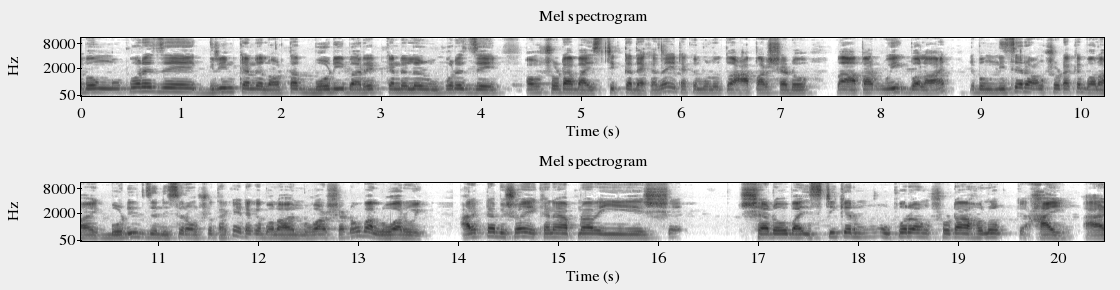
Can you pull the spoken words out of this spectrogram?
এবং উপরে যে গ্রিন ক্যান্ডেল অর্থাৎ বডি বা রেড ক্যান্ডেলের উপরে যে অংশটা বা স্টিকটা দেখা যায়, এটাকে মূলত আপার শ্যাডো বা আপার উইক বলা হয় এবং নিচের অংশটাকে বলা হয়, বডির যে নিচের অংশ থাকে, এটাকে বলা হয় লোয়ার শ্যাডো বা লোয়ার উইক আরেকটা বিষয়, এখানে আপনার এই শ্যাডো বা স্টিকের উপরের অংশটা হলো হাই আর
